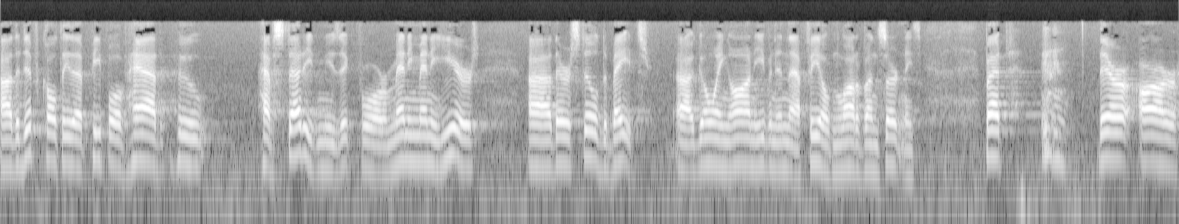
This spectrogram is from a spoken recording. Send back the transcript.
uh, the difficulty that people have had who have studied music for many, many years, uh, there are still debates uh, going on even in that field and a lot of uncertainties. But there are,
